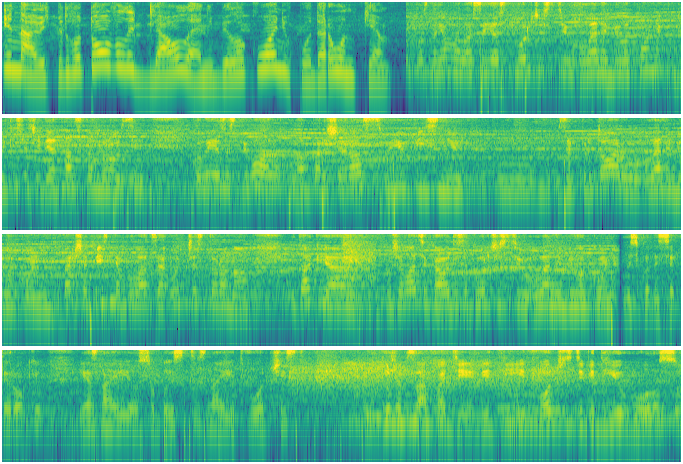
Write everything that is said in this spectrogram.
і навіть підготовили для Олени Білоконь подарунки. Познайомилася я з творчістю Олени Білоконі у 2019 році, коли я заспівала перший раз свою пісню з репертуару Олени Білоконь. Перша пісня була це Отче сторона. І так я почала цікавитися творчістю Олени Білоконь. Близько 10 років. Я знаю її особисто, знаю її творчість. Дуже в закладі від її творчості, від її голосу.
